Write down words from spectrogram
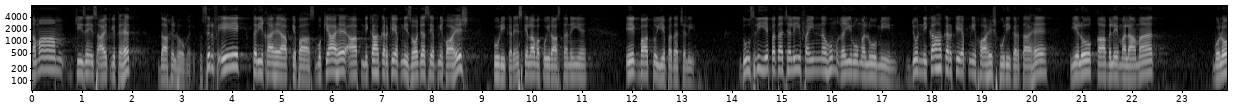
तमाम चीज़ें इस आयत के तहत दाखिल हो गई। तो सिर्फ़ एक तरीक़ा है आपके पास, वो क्या है? आप निकाह करके अपनी जौजा से अपनी ख्वाहिश पूरी करें। इसके अलावा कोई रास्ता नहीं है। एक बात तो ये पता चली, दूसरी ये पता चली फ़ैनहम गैर मलूमीन, जो निकाह करके अपनी ख्वाहिश पूरी करता है, ये लोग काबिल मलामत, बोलो?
